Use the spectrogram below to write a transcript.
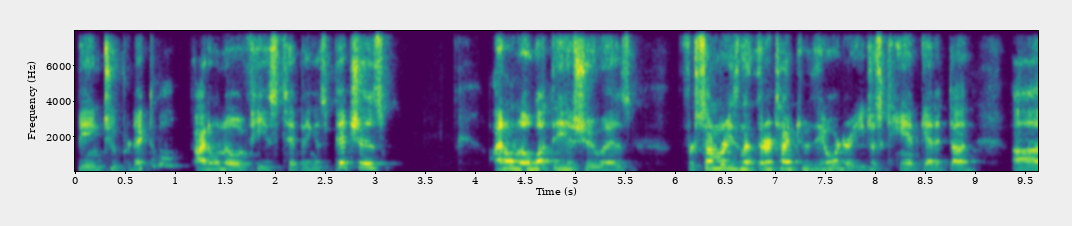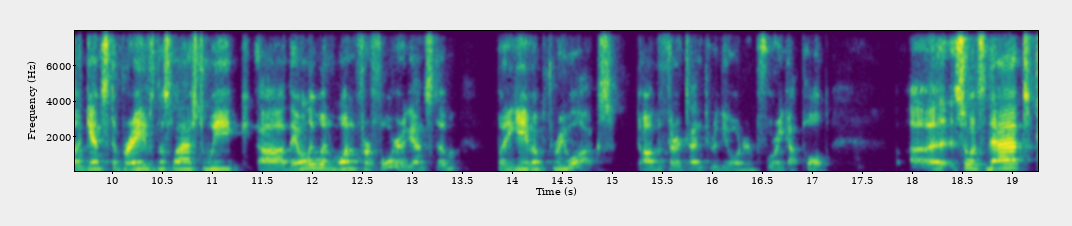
being too predictable. I don't know if he's tipping his pitches. I don't know what the issue is. For some reason, the third time through the order, he just can't get it done. Uh, against the Braves this last week, uh, they only went one for four against him, but he gave up three walks uh, the third time through the order before he got pulled. Uh, so it's that.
